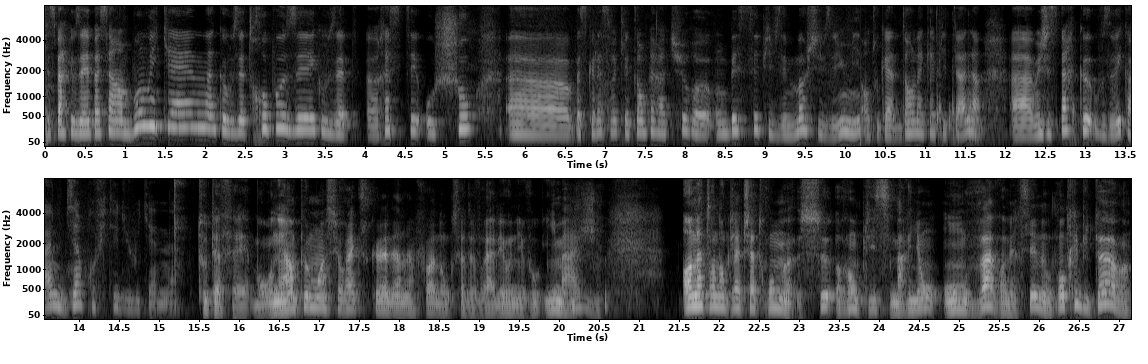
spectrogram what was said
J'espère que vous avez passé un bon week-end, que vous êtes reposés, que vous êtes euh, restés au chaud. euh, parce que là, c'est vrai que les températures euh, ont baissé, puis il faisait moche, il faisait humide, en tout cas dans la capitale. Euh, mais j'espère que vous avez quand même bien profité du week-end. Tout à fait. Bon, on est un peu moins surex que la dernière fois, donc ça devrait aller au niveau image. En attendant que la chatroom se remplisse, Marion, on va remercier nos contributeurs.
